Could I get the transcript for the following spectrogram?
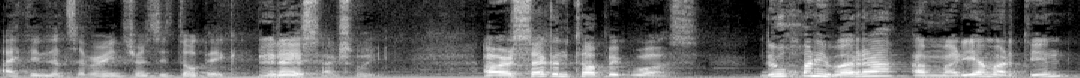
I think that's a very interesting topic. It is, actually. Our second topic was Do Juan Ibarra and Maria Martin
